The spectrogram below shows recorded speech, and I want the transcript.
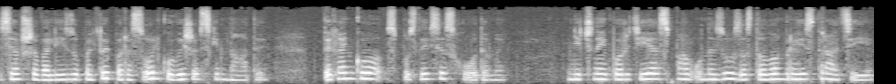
Взявши валізу, пальто й парасольку, вийшов з кімнати. Тихенько спустився сходами. Нічний портіє спав унизу за столом реєстрації.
